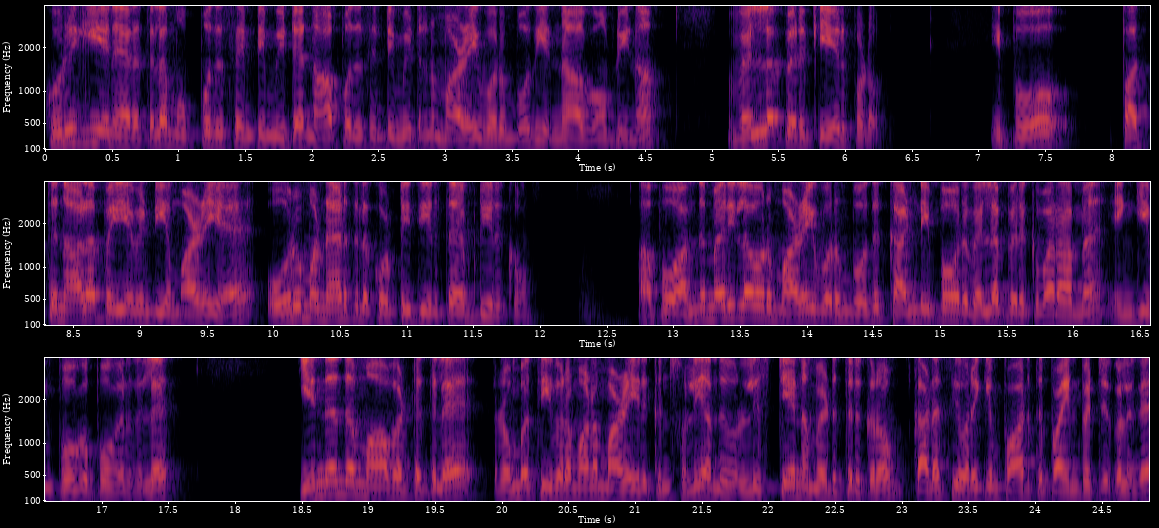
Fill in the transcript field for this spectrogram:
குறுகிய நேரத்தில் முப்பது சென்டிமீட்டர் நாற்பது சென்டிமீட்டர்னு மழை வரும்போது என்ன ஆகும் அப்படின்னா வெள்ளப்பெருக்கு ஏற்படும். இப்போது பத்து நாளாக பெய்ய வேண்டிய மழையை ஒரு மணி நேரத்தில் கொட்டி தீர்த்தா எப்படி இருக்கும்? அப்போது அந்த மாதிரிலாம் ஒரு மழை வரும்போது கண்டிப்பாக ஒரு வெள்ளப்பெருக்கு வராமல் எங்கேயும் போக போகிறதில்ல. எந்தெந்த மாவட்டத்தில் ரொம்ப தீவிரமான மழை இருக்குன்னு சொல்லி அந்த ஒரு லிஸ்ட்டே நம்ம எடுத்திருக்கிறோம். கடைசி வரைக்கும் பார்த்து பயன்பெற்றுக்கொள்ளுங்க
